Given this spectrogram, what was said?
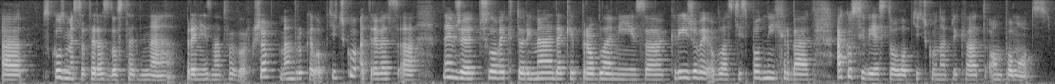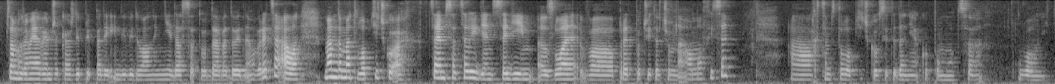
uh, skúsme sa teraz dostať na, preniesť na tvoj workshop. Mám v ruke loptičku a treba neviem, že človek, ktorý má také problémy z krížovej oblasti, spodný chrbát, ako si vie s tou loptičkou napríklad on pomôcť? Samozrejme, ja viem, že každý prípad je individuálny, nedá sa to dávať do jedného vreca, ale mám doma tú loptičku a chcem sa celý deň sedím zle v, pred počítačom na home office a chcem s tou loptičkou si teda nejako pomôcť sa uvoľniť.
